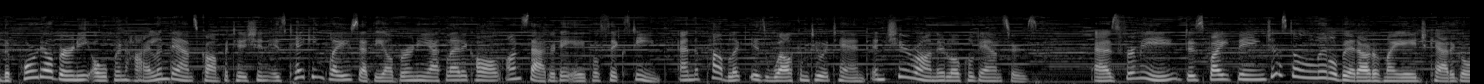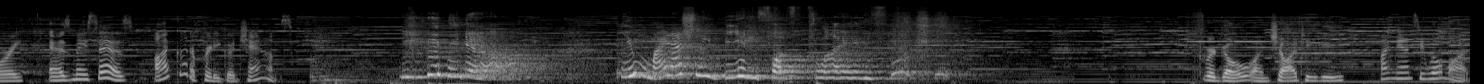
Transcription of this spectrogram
The Port Alberni Open Highland Dance Competition is taking place at the Alberni Athletic Hall on Saturday, April 16th, and the public is welcome to attend and cheer on their local dancers. As for me, despite being just a little bit out of my age category, Esme says I've got a pretty good chance. yeah. You might actually be in fourth place. For Go on Shaw TV, I'm Nancy Wilmot.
